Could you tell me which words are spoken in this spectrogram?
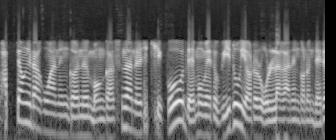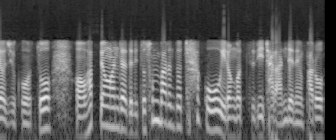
화병이라고 하는 거는 뭔가 순환을 시키고 내 몸에서 위로 열을 올라가는 거는 내려주고 또 어, 화병 환자들이 또 손발은 또 차고 이런 것들이 잘 안 되는 바로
